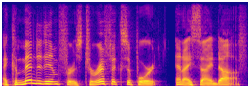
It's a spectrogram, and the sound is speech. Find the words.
I commended him for his terrific support and I signed off.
